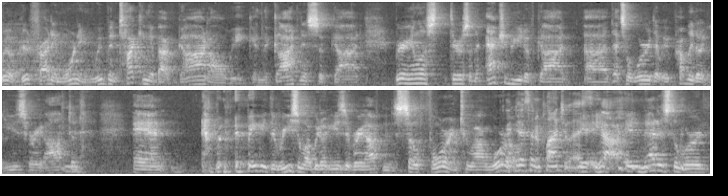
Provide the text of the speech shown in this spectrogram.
Well, Good Friday morning. We've been talking about God all week and the godness of God. Mary Alice, there's an attribute of God uh, that's a word that we probably don't use very often. Mm. And maybe the reason why we don't use it very often is so foreign to our world. It doesn't apply to us. Yeah, and that is the word,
